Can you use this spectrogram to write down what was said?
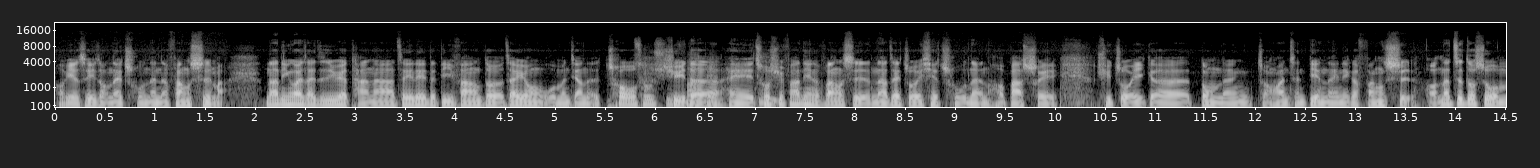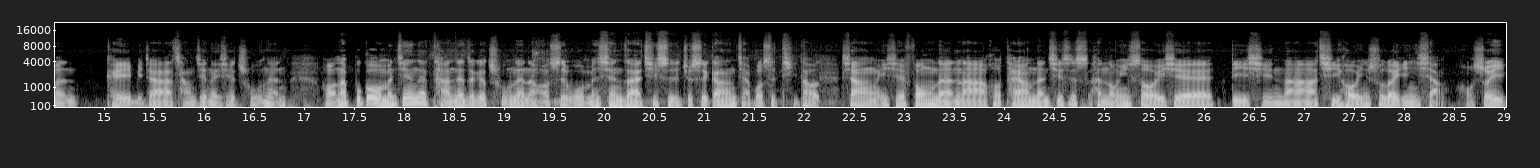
哦也是一种在储能的方式嘛。那另外在日月潭啊这一类的地方都有在用我们讲的抽蓄的嘿抽蓄发电的方式，那再做一些储能，好，把水去做一个动能转换成电能那个方式，好，那这都是我们。可以比较常见的一些储能，好，那不过我们今天在谈的这个储能呢，哈，是我们现在其实就是刚刚贾博士提到，像一些风能啦或太阳能，其实是很容易受一些地形啊、气候因素的影响，哦，所以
